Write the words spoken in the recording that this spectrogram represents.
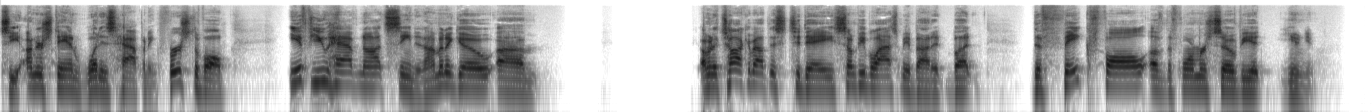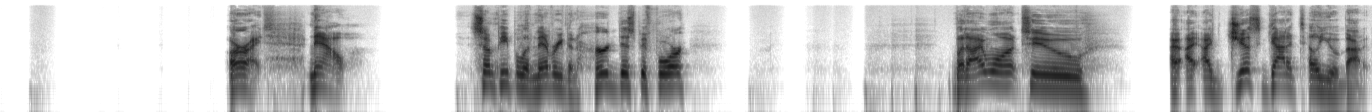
so you understand what is happening. First of all, if you have not seen it, I'm going to go. Um, I'm going to talk about this today. Some people ask me about it, but the fake fall of the former Soviet Union. All right. Now, some people have never even heard this before, but I want to, I, I just got to tell you about it.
